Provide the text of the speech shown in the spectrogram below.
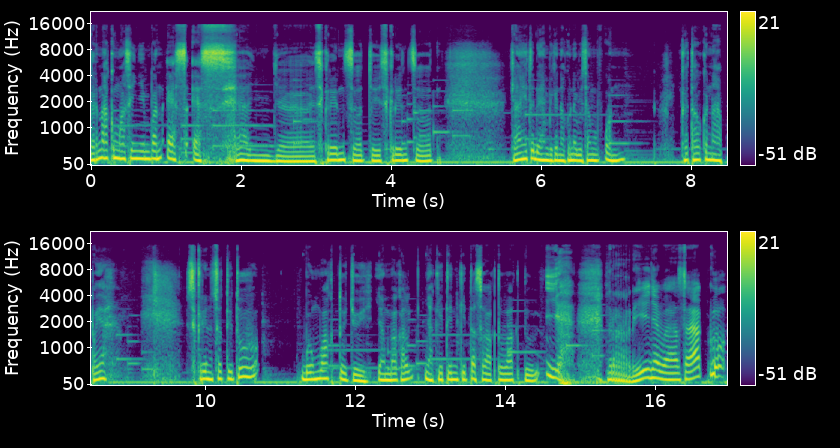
karena aku masih nyimpan SS anjay screenshot cuy screenshot. Kayaknya itu deh yang bikin aku nggak bisa move on. Gak tahu kenapa ya. Screenshot itu bom waktu cuy yang bakal nyakitin kita sewaktu-waktu. Iya ngerinya bahasa aku.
